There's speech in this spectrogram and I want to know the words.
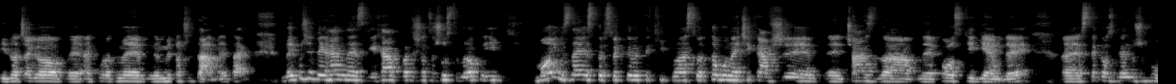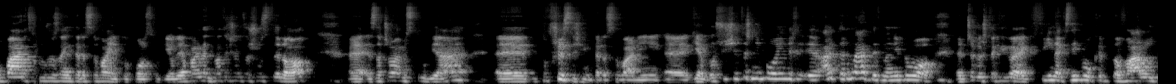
i dlaczego e, akurat my, my to czytamy, tak? No i później wyjechałem na SGH w 2006 roku i moim zdaniem z perspektywy tych kilkunastu lat to był najciekawszy czas dla polskiej giełdy, z tego względu, że było bardzo duże zainteresowanie tą polską giełdą. Ja pamiętam 2006 rok, zacząłem studia, e, to wszyscy się interesowali e, giełdą. Oczywiście też nie było innych e, alternatyw, no nie było czegoś takiego jak Finex, nie było kryptowalut,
